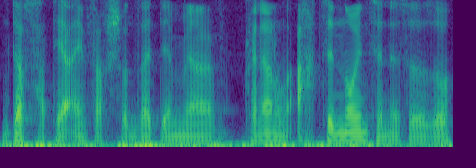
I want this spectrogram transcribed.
Und das hat er einfach schon seitdem er, keine Ahnung, 18, 19 ist oder so.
